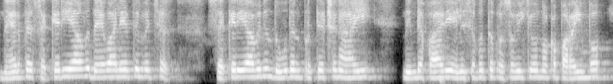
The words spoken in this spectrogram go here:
നേരത്തെ സെക്കരിയാവ് ദേവാലയത്തിൽ വെച്ച് സെക്കരിയാവിനും ദൂതൻ പ്രത്യക്ഷനായി നിന്റെ ഭാര്യ എലിസബത്ത് പ്രസവിക്കുമെന്നൊക്കെ പറയുമ്പോൾ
